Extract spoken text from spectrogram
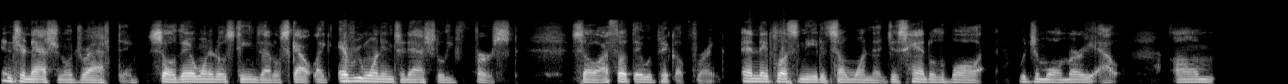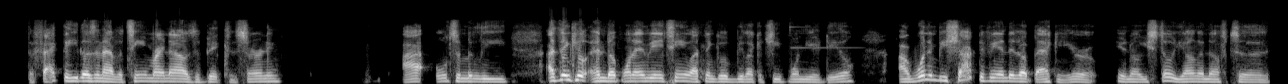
international drafting, so they're one of those teams that'll scout like everyone internationally first. So I thought they would pick up Frank, and they plus needed someone that just handled the ball with Jamal Murray out. Um, the fact that he doesn't have a team right now is a bit concerning. I ultimately, I think he'll end up on an NBA team. I think it would be like a cheap one year deal. I wouldn't be shocked if he ended up back in Europe. You know, he's still young enough to.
